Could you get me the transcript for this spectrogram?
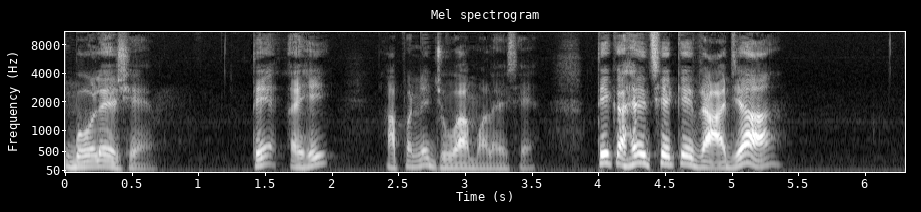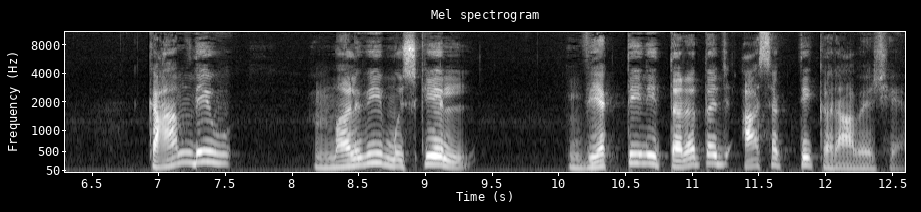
બોલે છે. તે અહીં આપણને જોવા મળે છે. તે કહે છે કે, રાજા, કામદેવ મળવી મુશ્કેલ વ્યક્તિની તરત જ આસક્તિ કરાવે છે.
